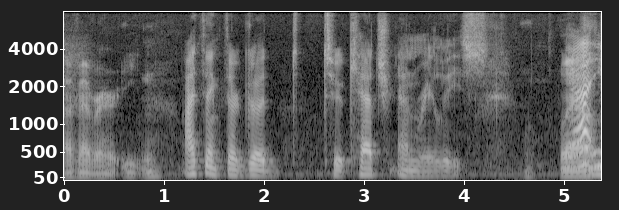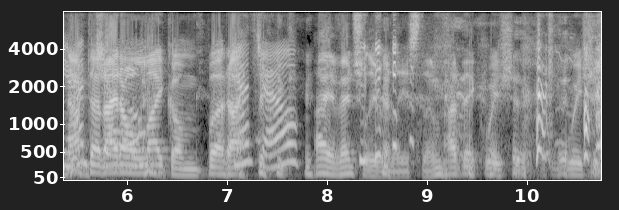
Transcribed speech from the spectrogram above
I've ever eaten. I think they're good t- to catch and release. Well, Yeah, yeah. Not that I don't like them, but I yeah, Joe. think, I eventually release them. I think we should we should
